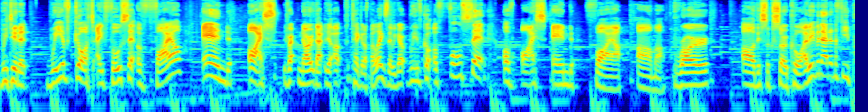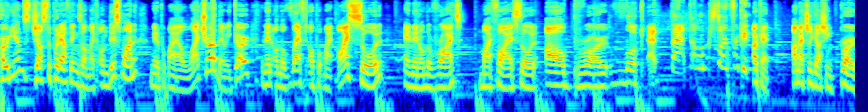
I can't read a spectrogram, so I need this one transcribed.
we did it. We have got a full set of fire and ice. No, that uh, take it off my legs. There we go. We've got a full set of ice and fire armor. Bro, Oh, this looks so cool. I've even added a few podiums just to put our things on. Like on this one, I'm going to put my Elytra. There we go. And then on the left, I'll put my Ice Sword. And then on the right, my Fire Sword. Oh, bro, look at that. That looks so freaking... Okay, I'm actually gushing. Bro,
